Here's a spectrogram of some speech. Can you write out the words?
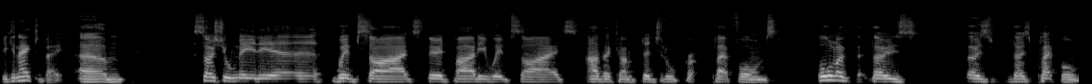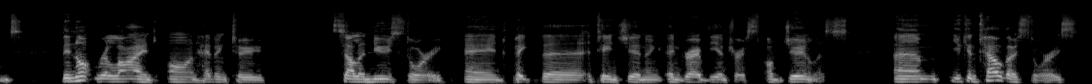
you can activate. Um, social media, websites, third party websites, other kind of digital pr- platforms, all of th- those those those platforms they're not reliant on having to sell a news story and pique the attention and, and grab the interest of journalists. Um, you can tell those stories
